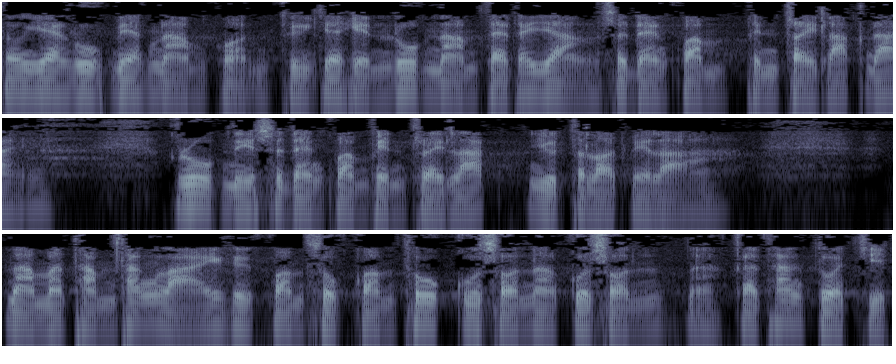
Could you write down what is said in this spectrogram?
ต้องแยกรูปแยกนามก่อน ถึงจะเห็นรูปนามแต่ละอย่างแสดงความเป็นไตรลักษณ์ได้ รูปนี้แสดงความเป็นไตรลักษณ์อยู่ตลอดเวลา นามธรรมทั้งหลายคือความสุขความทุกข์กุศลอกุศลนะกระทั่งตัวจิต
